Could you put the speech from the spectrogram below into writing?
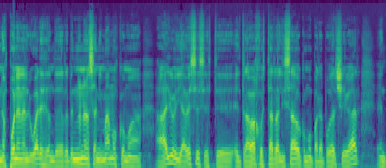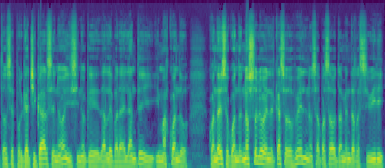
nos ponen en lugares donde de repente no nos animamos como a, algo y a veces este, el trabajo está realizado como para poder llegar, entonces ¿por qué achicarse, no? Y sino que darle para adelante y, más cuando, cuando eso, cuando no solo en el caso de Osbel nos ha pasado también de recibir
